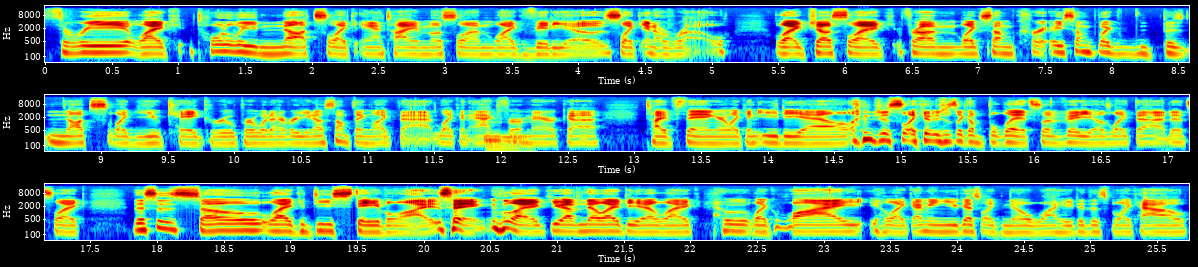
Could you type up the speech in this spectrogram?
three like totally nuts like anti-Muslim like videos like in a row like just like from like some cra- some like b- nuts like UK group or whatever, you know, something like that, like an Act for America type thing or like an EDL, and just like it was just like a blitz of videos like that. It's like this is so like destabilizing. like you have no idea like who like why like I mean you guys like know why he did this, but like how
